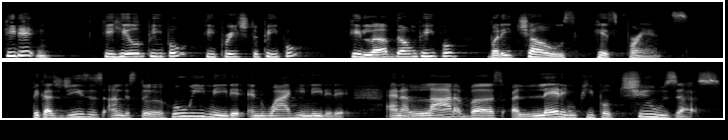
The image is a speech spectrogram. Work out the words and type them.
He didn't. He healed people. He preached to people. He loved on people but he chose his friends. because Jesus understood who he needed and why he needed it. And a lot of us are letting people choose us.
